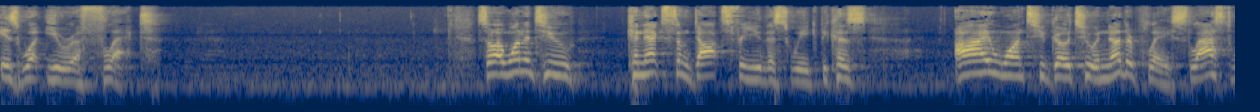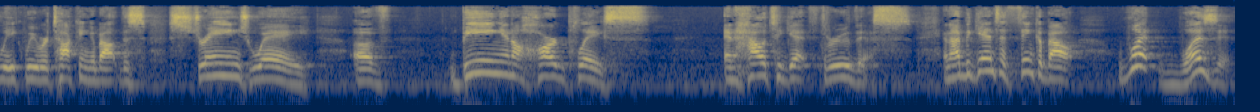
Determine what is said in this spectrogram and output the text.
is what you reflect. So I wanted to connect some dots for you this week because I want to go to another place. Last week we were talking about this strange way of being in a hard place and how to get through this. And I began to think about what was it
